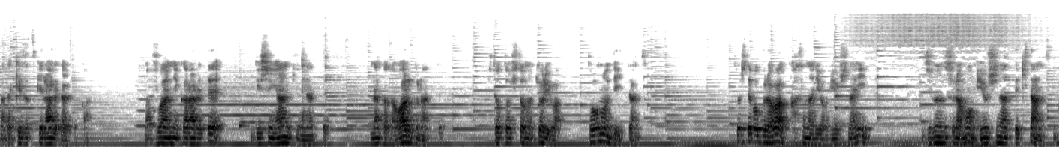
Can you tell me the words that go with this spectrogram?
また傷つけられたりとか、まあ、不安に駆られて疑心暗鬼になって仲が悪くなって人と人の距離は遠のいていったんです。そして僕らは重なりを見失い、自分すらも見失ってきたんですね。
